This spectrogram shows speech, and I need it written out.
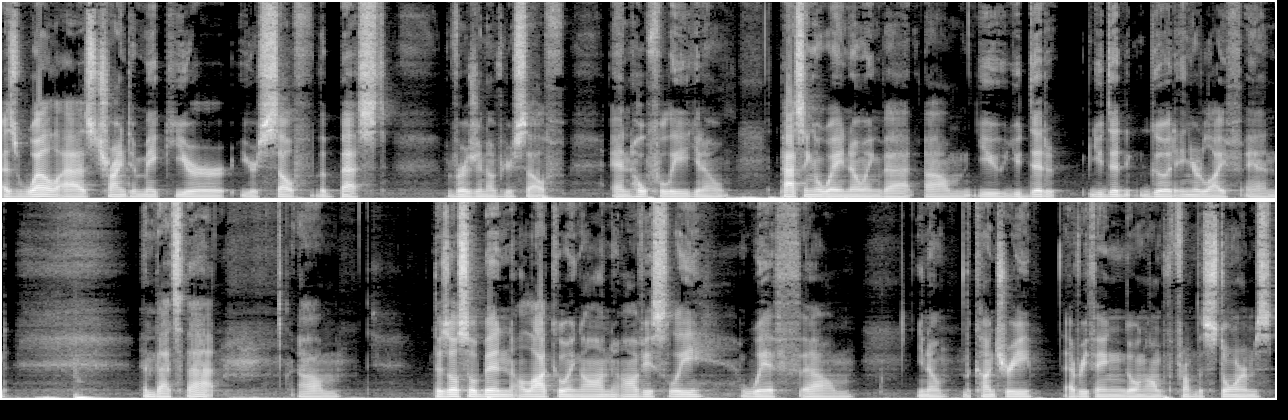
as well as trying to make your yourself the best version of yourself and hopefully, you know, passing away knowing that um, you you did you did good in your life and and that's that. Um, there's also been a lot going on, obviously, with um, you know the country, everything going on from the storms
